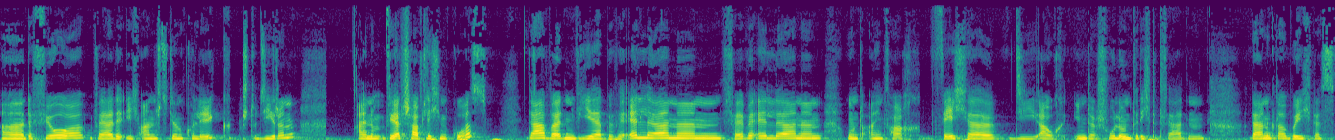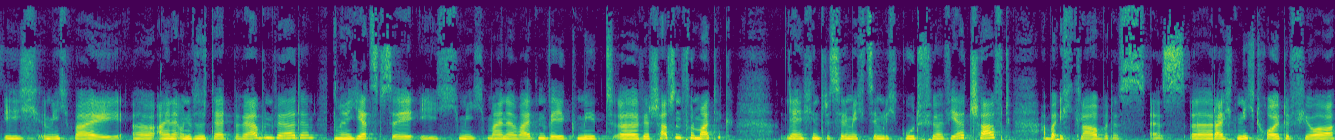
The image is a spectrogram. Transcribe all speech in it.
Äh, dafür werde ich an Studienkolleg studieren, einem wirtschaftlichen Kurs. Da werden wir BWL lernen, VWL lernen und einfach Fächer, die auch in der Schule unterrichtet werden. Dann glaube ich, dass ich mich bei äh, einer Universität bewerben werde. Jetzt sehe ich mich meinen weiten Weg mit äh, Wirtschaftsinformatik ja, ich interessiere mich ziemlich gut für Wirtschaft, aber ich glaube, dass es äh, reicht nicht heute für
